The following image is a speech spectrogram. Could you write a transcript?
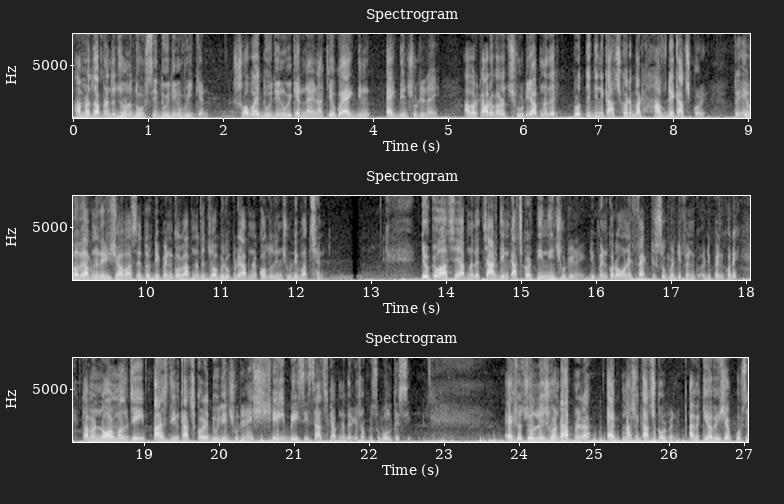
আমরা তো আপনাদের জন্য ধরছি দুই দিন উইকেন্ড সবাই দুই দিন উইকেন্ড নেয় না, কেউ কেউ একদিন একদিন ছুটি নেয়। আবার কারও কারও ছুটি আপনাদের প্রত্যেক দিনই কাজ করে বাট হাফ ডে কাজ করে। তো এভাবে আপনাদের হিসাব আছে, তো ডিপেন্ড করবে আপনাদের জবের উপরে আপনার কতদিন ছুটি পাচ্ছেন। কেউ কেউ আছে, আপনাদের চার দিন কাজ করে, তিন দিন ছুটি নেয়। ডিপেন্ড করে, অনেক ফ্যাক্টরস উপরে ডিপেন্ড ডিপেন্ড করে। তো আমরা নর্মাল যেই পাঁচ দিন কাজ করে, দুই দিন ছুটি নেয়, সেই বেসিসে আজকে আপনাদেরকে সব কিছু বলতেছি। একশো চল্লিশ ঘণ্টা আপনারা এক মাসে কাজ করবেন। আমি কীভাবে হিসাব করছি?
